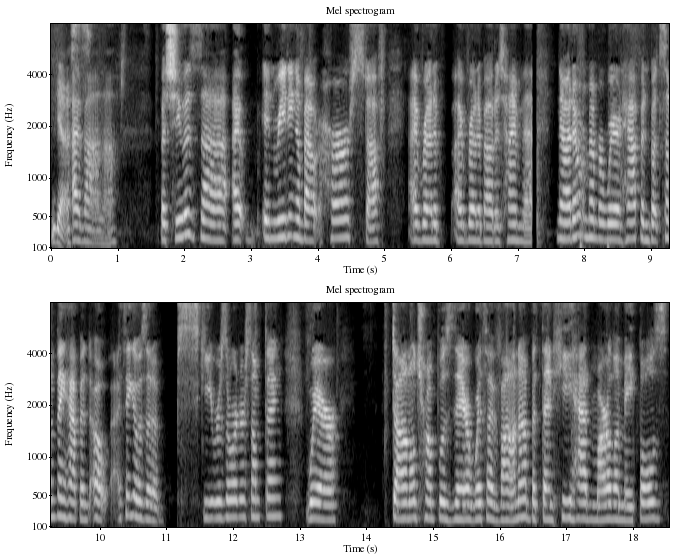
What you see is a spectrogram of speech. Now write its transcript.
Yes. Ivana. But she was uh I in reading about her stuff, I read a, I read about a time that now I don't remember where it happened, but something happened. Oh, I think it was at a ski resort or something where Donald Trump was there with Ivana, but then he had Marla Maples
